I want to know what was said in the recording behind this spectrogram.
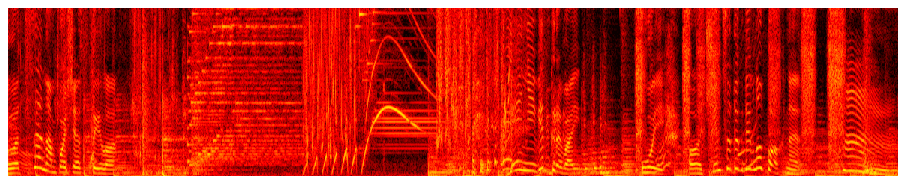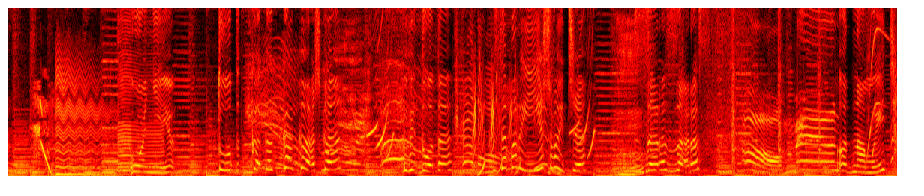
Оце нам пощастило. Відкривай. Ой, а чим це так дивно пахне? О, ні. Тут какашка. Гидота. Забери її швидше. Зараз, зараз. Одна мить.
